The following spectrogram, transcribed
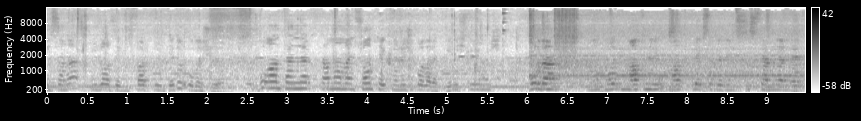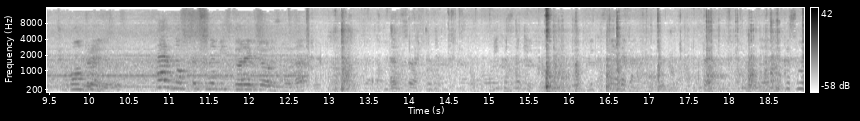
insana 118 farklı ülkede ulaşıyor. Bu antenler tamamen son teknolojik olarak geliştirilmiş. Buradan mu- multi- multiplex dediğimiz sistemlerle kontrol ediyoruz. Her noktasını biz görebiliyoruz burada. Bir kısmı değil. Bir kısmı yedek Bir kısmı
